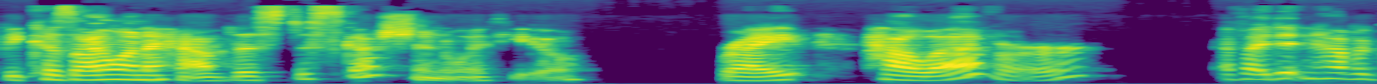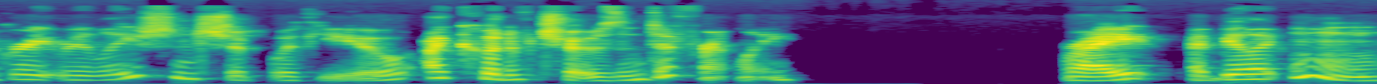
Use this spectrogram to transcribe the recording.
because I want to have this discussion with you, right? However, if I didn't have a great relationship with you, I could have chosen differently. Right? I'd be like, hmm,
